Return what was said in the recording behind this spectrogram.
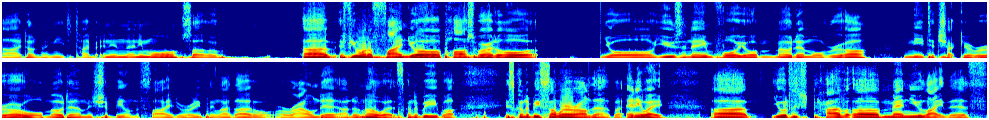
uh, I don't need to type it in anymore. So, uh, if you want to find your password or your username for your modem or router, you need to check your router or modem. It should be on the side or anything like that or around it. I don't know where it's going to be, but it's going to be somewhere around there. But anyway, uh, you would have a menu like this.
